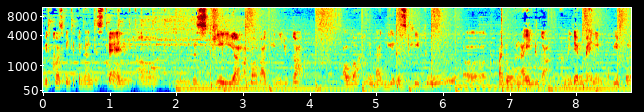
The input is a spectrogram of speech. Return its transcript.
Because kita kena understand uh, rezeki yang abah bagi ni juga Allah kena bagi rezeki tu uh, kepada orang lain juga. I mean there are many more people.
